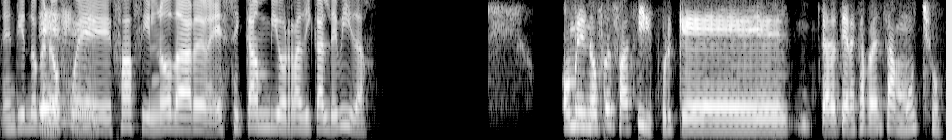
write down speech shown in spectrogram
Entiendo que no fue eh, fácil, ¿no? Dar ese cambio radical de vida. Hombre, no fue fácil porque te lo tienes que pensar mucho.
